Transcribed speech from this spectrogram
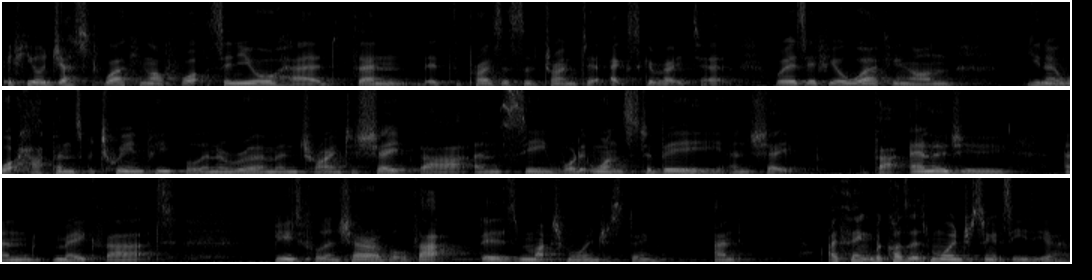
If you're just working off what's in your head, then it's the process of trying to excavate it. Whereas if you're working on you know what happens between people in a room and trying to shape that and see what it wants to be and shape that energy and make that beautiful and shareable that is much more interesting and i think because it's more interesting it's easier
